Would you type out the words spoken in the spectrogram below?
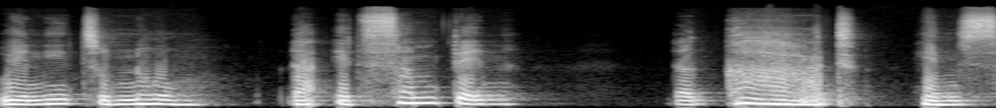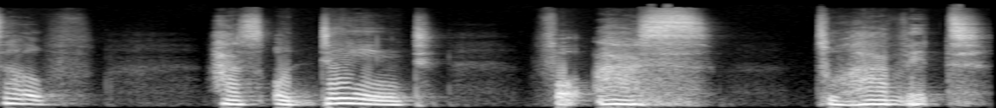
we need to know that it's something that God Himself has ordained for us to have it.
